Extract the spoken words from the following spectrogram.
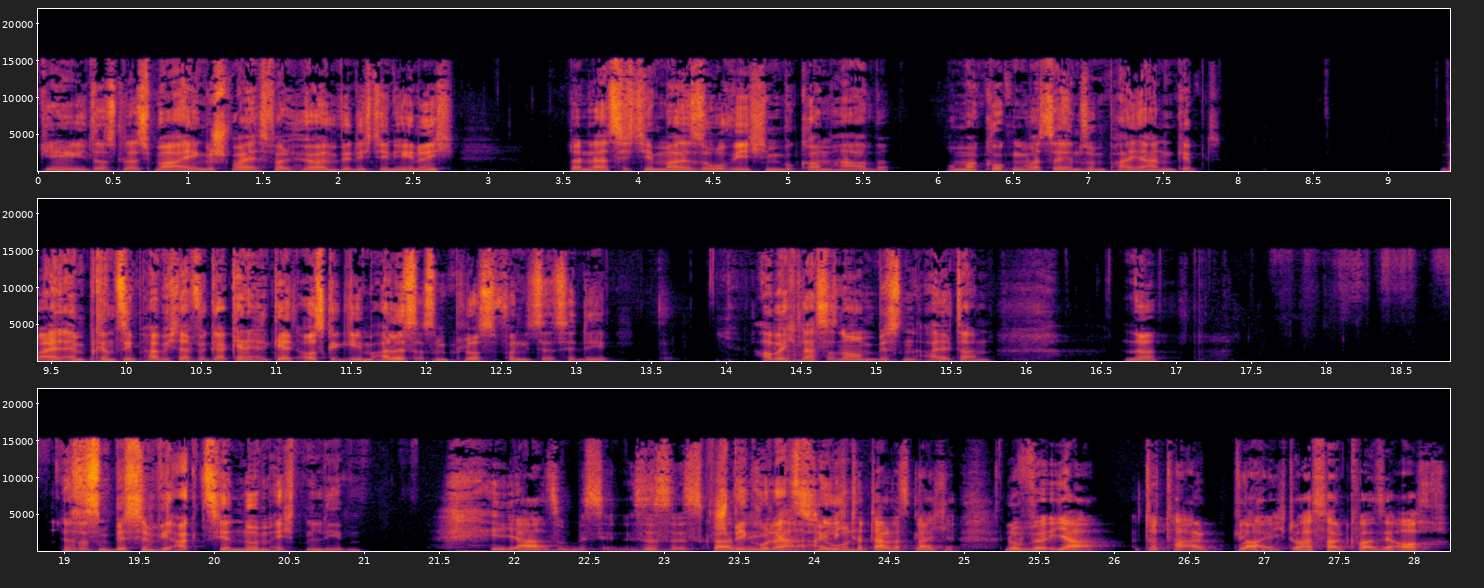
geh, das lass ich mal eingeschweißt, weil hören will ich den eh nicht. Dann lasse ich den mal so, wie ich ihn bekommen habe und mal gucken, was er in so ein paar Jahren gibt. Weil im Prinzip habe ich dafür gar kein Geld ausgegeben. Alles ist ein Plus von dieser CD. Aber ich lasse es noch ein bisschen altern. Ne? Das ist ein bisschen wie Aktien, nur im echten Leben. Ja, so ein bisschen. Es ist, ist quasi Spekulation. Ja, eigentlich total das gleiche. Nur ja, total gleich. Du hast halt quasi auch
